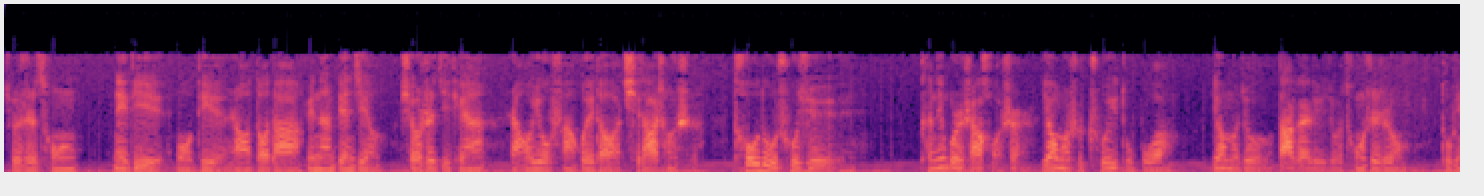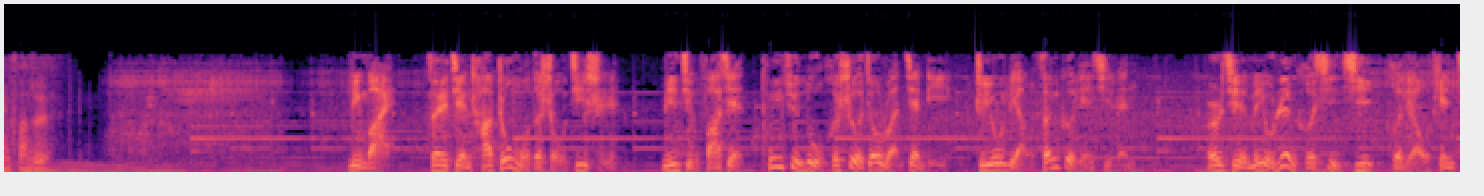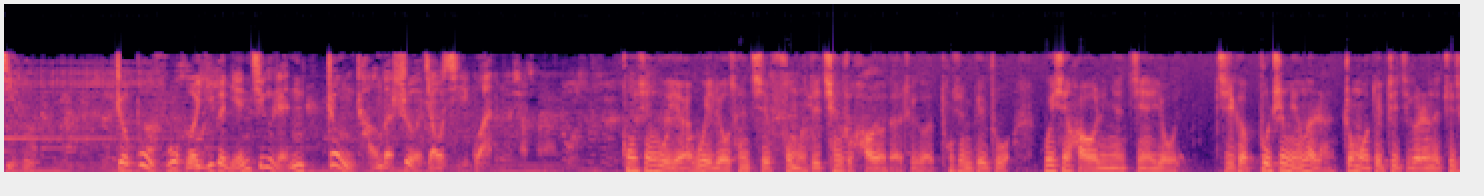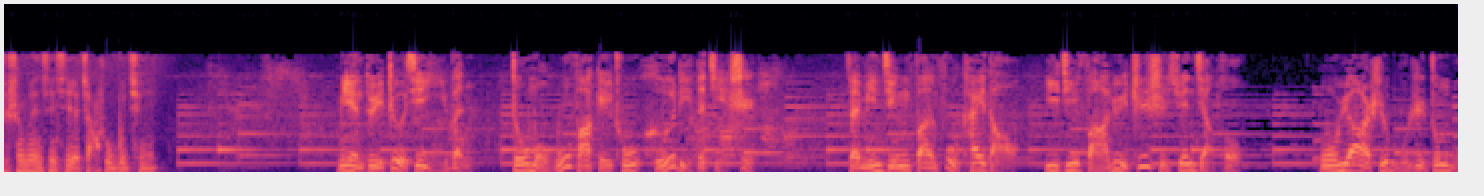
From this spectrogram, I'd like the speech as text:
就是从内地某地，然后到达云南边境，消失几天，然后又返回到其他城市。偷渡出去肯定不是啥好事儿，要么是出于赌博，要么就大概率就是从事这种毒品犯罪。另外，在检查周某的手机时，民警发现通讯录和社交软件里只有两三个联系人，而且没有任何信息和聊天记录，这不符合一个年轻人正常的社交习惯。通讯录也未留存其父母及亲属好友的这个通讯备注，微信好友里面仅有几个不知名的人，周某对这几个人的具体身份信息也讲述不清。面对这些疑问，周某无法给出合理的解释。在民警反复开导以及法律知识宣讲后，五月二十五日中午，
